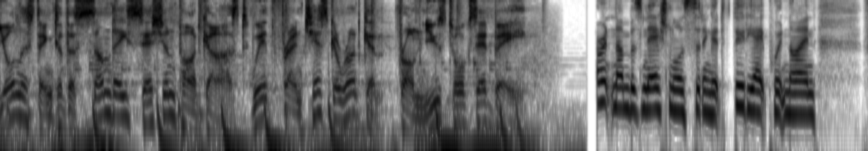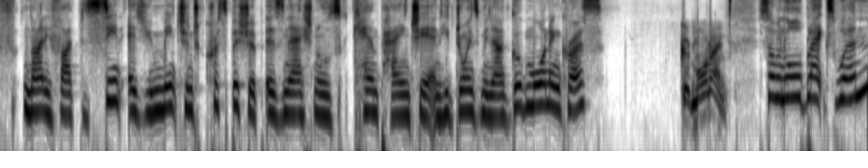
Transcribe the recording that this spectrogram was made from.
You're listening to the Sunday Session podcast with Francesca Rudkin from News Talk ZB. Current numbers national is sitting at 38.9. 95%. As you mentioned, Chris Bishop is National's campaign chair and he joins me now. Good morning, Chris. Good morning. So, an All Blacks win.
